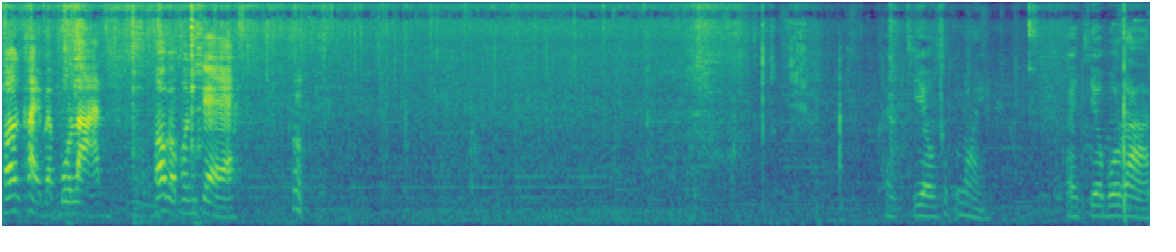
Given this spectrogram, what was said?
ทอดไข่แบบโบราณทอดแบบคนแก่ ไข่เจียวสักหน่อย ไข่เจียวโบราณ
